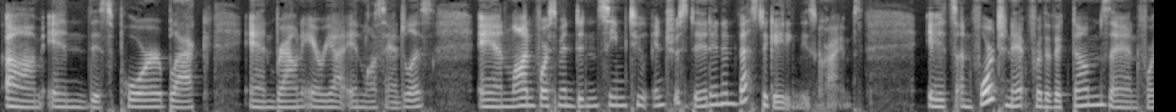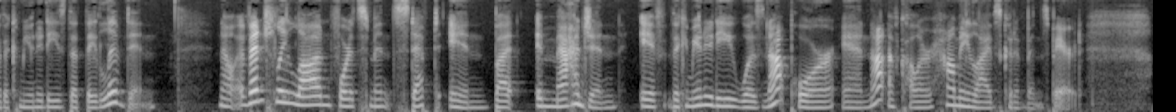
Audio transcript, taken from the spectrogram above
um, in this poor black and brown area in Los Angeles, and law enforcement didn't seem too interested in investigating these crimes. It's unfortunate for the victims and for the communities that they lived in. Now, eventually, law enforcement stepped in, but imagine if the community was not poor and not of color, how many lives could have been spared?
